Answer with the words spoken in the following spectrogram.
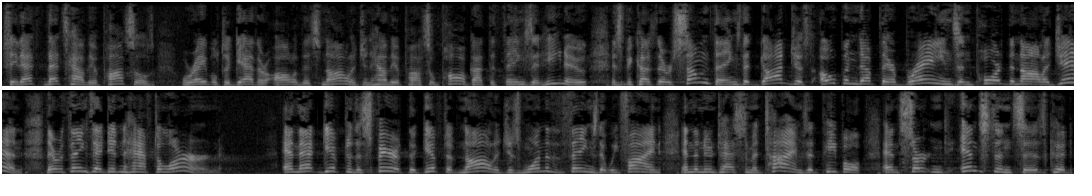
See, that, that's how the apostles were able to gather all of this knowledge, and how the apostle Paul got the things that he knew is because there were some things that God just opened up their brains and poured the knowledge in. There were things they didn't have to learn. And that gift of the Spirit, the gift of knowledge, is one of the things that we find in the New Testament times that people, in certain instances, could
